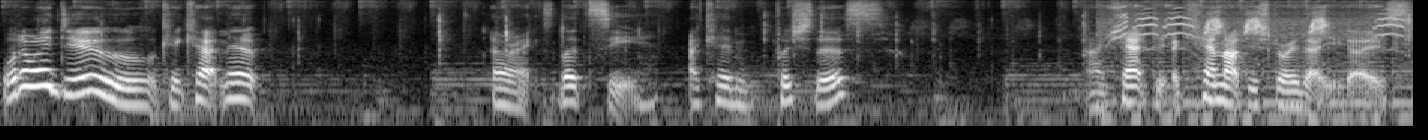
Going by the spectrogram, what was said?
What do I do? Okay, catnip. All right, let's see. I can push this. I can't. I cannot destroy that, you guys.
